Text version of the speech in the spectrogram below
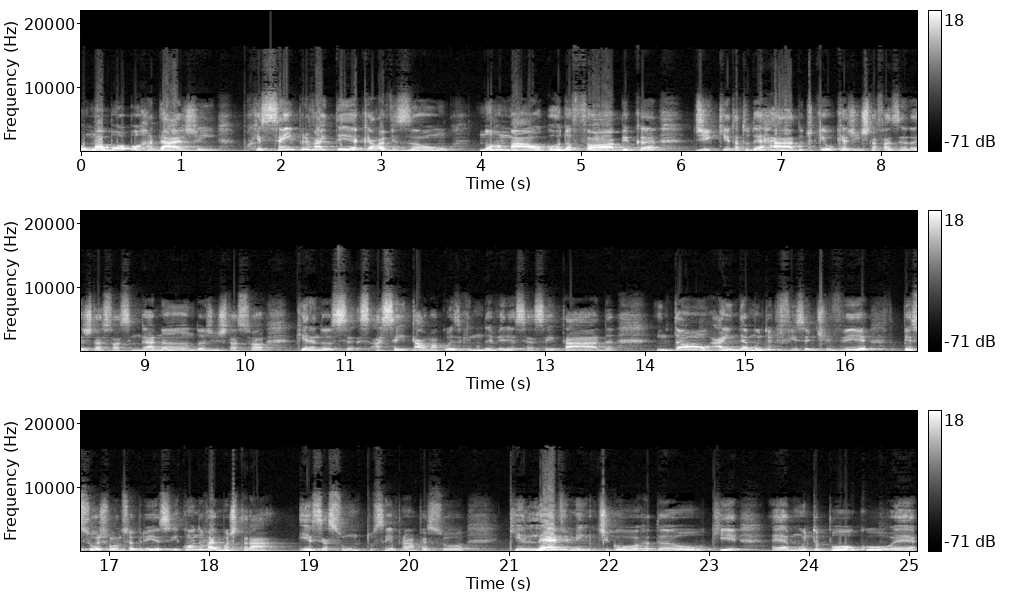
uma boa abordagem, porque sempre vai ter aquela visão normal, gordofóbica, de que tá tudo errado, de que o que a gente está fazendo a gente está só se enganando, a gente está só querendo aceitar uma coisa que não deveria ser aceitada. Então, ainda é muito difícil a gente ver pessoas falando sobre isso. E quando vai mostrar esse assunto, sempre é uma pessoa que é levemente gorda ou que é muito pouco, é,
